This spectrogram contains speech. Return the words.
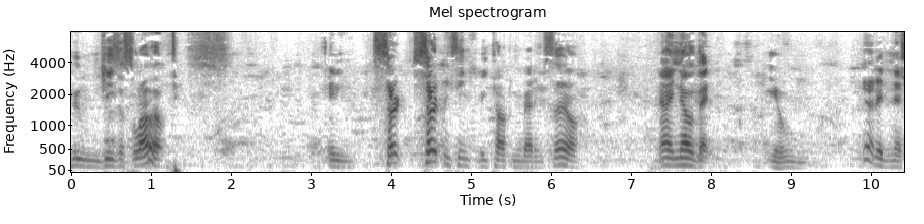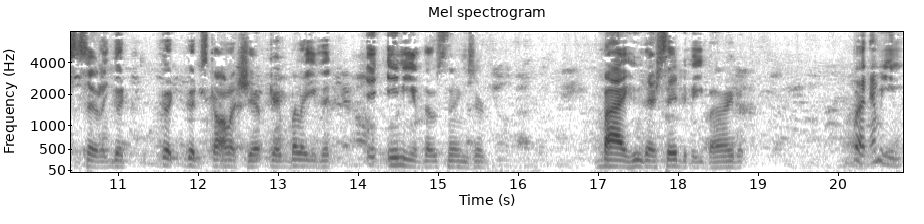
whom Jesus loved, and he cer- certainly seems to be talking about himself. I know that you know that isn't necessarily good good good scholarship to believe that I- any of those things are by who they're said to be by, but but I mean,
